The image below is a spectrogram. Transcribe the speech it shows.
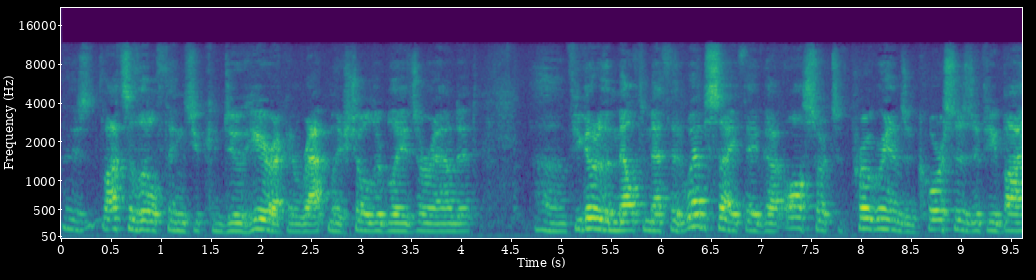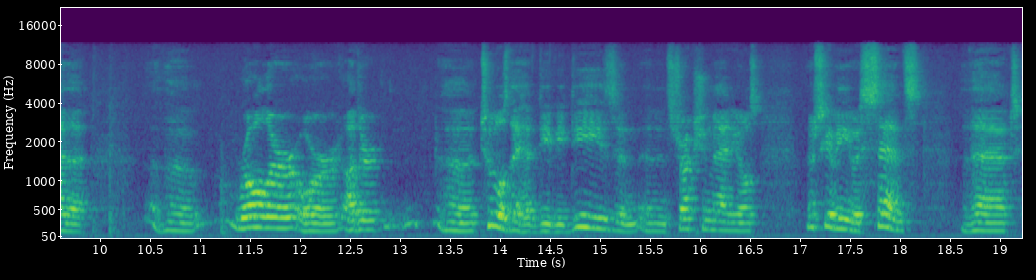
there's lots of little things you can do here. I can wrap my shoulder blades around it. Uh, if you go to the Melt Method website, they've got all sorts of programs and courses. If you buy the, the roller or other uh, tools, they have DVDs and, and instruction manuals. I'm just giving you a sense that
